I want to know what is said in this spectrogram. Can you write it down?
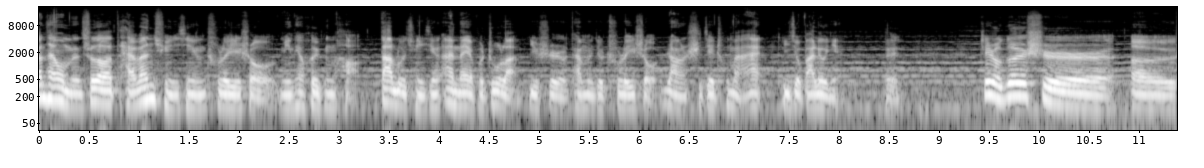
刚才我们说到台湾群星出了一首《明天会更好》，大陆群星按耐不住了，于是他们就出了一首《让世界充满爱》，一九八六年。对，这首歌是呃，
